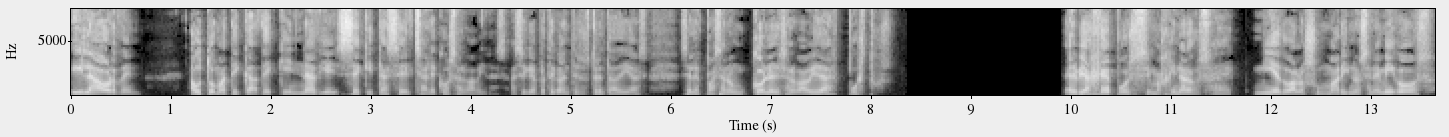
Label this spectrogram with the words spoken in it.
y la orden automática de que nadie se quitase el chaleco salvavidas. Así que prácticamente esos 30 días se les pasaron con el salvavidas puestos. El viaje, pues imaginaros, eh, miedo a los submarinos enemigos,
